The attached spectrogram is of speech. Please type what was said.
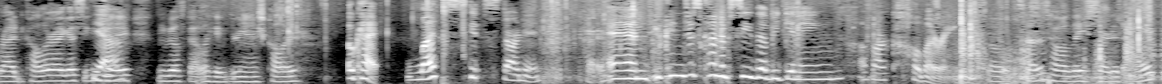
red color, I guess you can Yeah. say. And we both got like a greenish color. Okay, let's get started. Okay. And you can just kind of see the beginning of our coloring. So this is how they started out.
